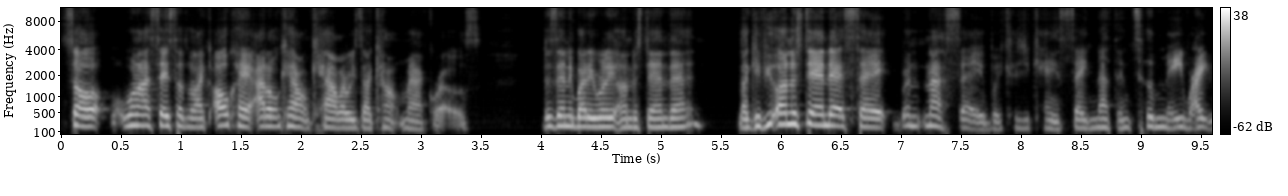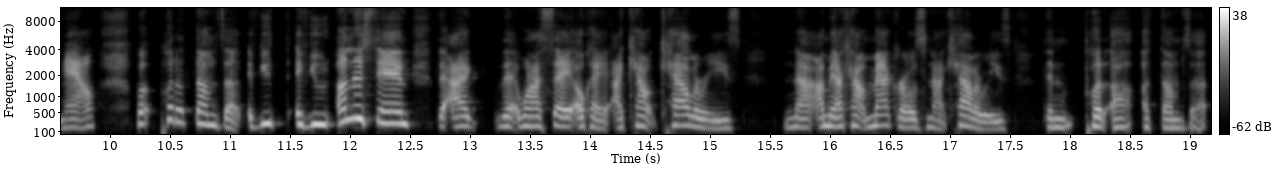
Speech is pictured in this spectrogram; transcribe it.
So when I say something like, okay, I don't count calories, I count macros. Does anybody really understand that? Like if you understand that, say not say because you can't say nothing to me right now, but put a thumbs up. If you if you understand that I that when I say okay, I count calories, not I mean I count macros, not calories, then put a, a thumbs up.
